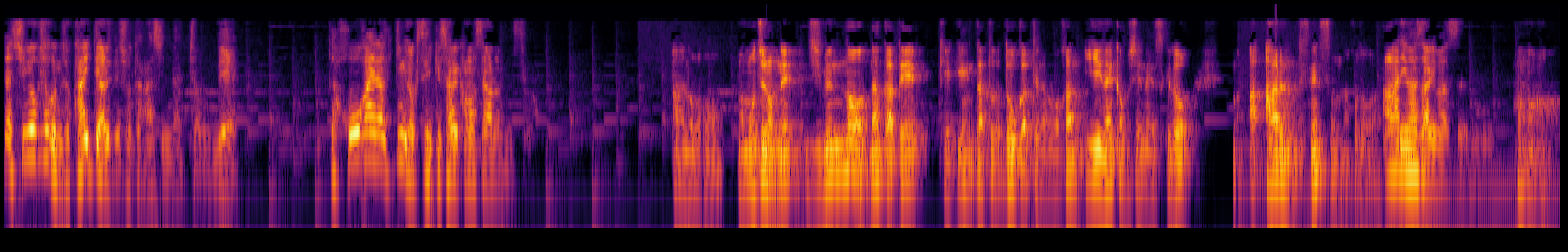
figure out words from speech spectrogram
就業規則の人書いてあるでしょって話になっちゃうんで、法外な金額請求される可能性あるんですよ。あの、まあ、もちろんね、自分の中で経験かどうかっていうのはわかん、言えないかもしれないですけど、まあ、ああるんですね、そんなことが。ありますあります。あ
